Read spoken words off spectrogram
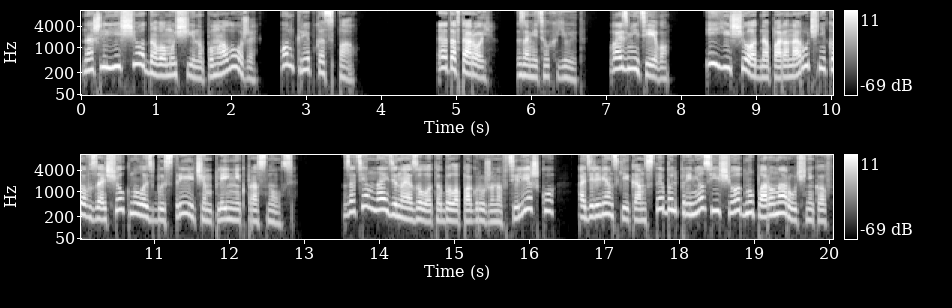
нашли еще одного мужчину, помоложе. Он крепко спал. «Это второй», — заметил Хьюит. «Возьмите его». И еще одна пара наручников защелкнулась быстрее, чем пленник проснулся. Затем найденное золото было погружено в тележку, а деревенский констебль принес еще одну пару наручников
